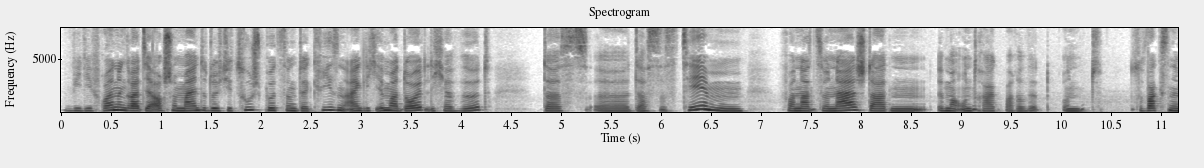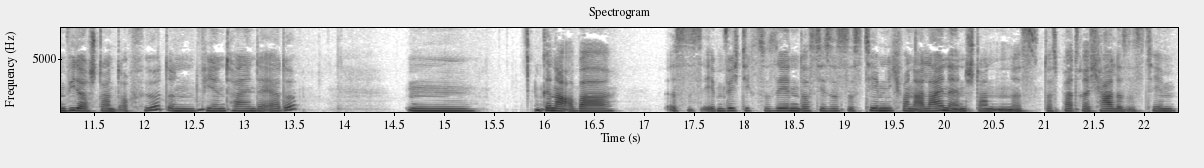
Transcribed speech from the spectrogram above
wie die Freundin gerade ja auch schon meinte, durch die Zuspitzung der Krisen eigentlich immer deutlicher wird, dass äh, das System von Nationalstaaten immer untragbarer wird und zu wachsendem Widerstand auch führt in vielen Teilen der Erde. Mm, genau, aber es ist eben wichtig zu sehen, dass dieses System nicht von alleine entstanden ist, das patriarchale System.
